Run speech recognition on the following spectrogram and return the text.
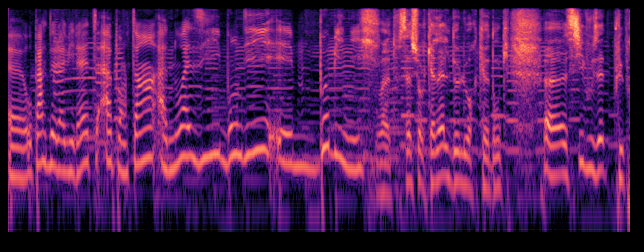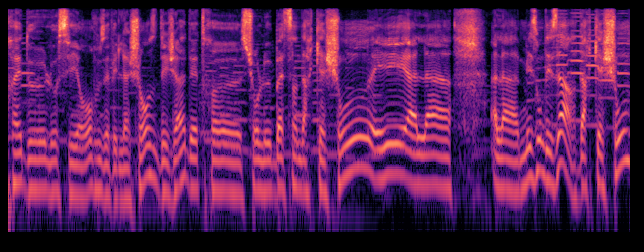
au parc de la Villette, à Pantin, à Noisy, Bondy et Bobigny. Voilà, tout ça sur le canal de l'Ourcq. Donc, si vous êtes plus près de l'océan, vous avez de la chance déjà d'être sur le bassin d'Arcachon et à la, Maison des Arts d'Arcachon,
